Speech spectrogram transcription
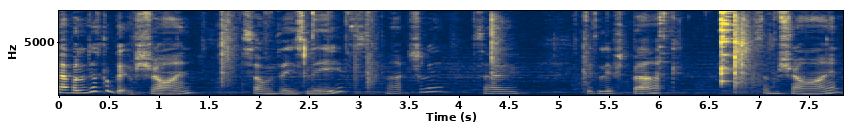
Have a little bit of shine, some of these leaves actually, so could lift back some shine.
